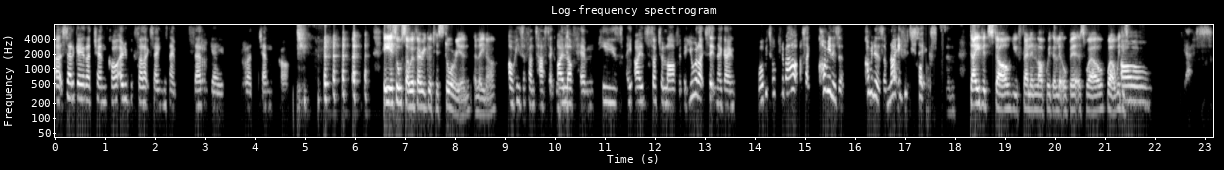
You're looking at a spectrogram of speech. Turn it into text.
Uh, Sergei Radchenko, only because I like saying his name. Sergei Radchenko. he is also a very good historian, Elena. Oh, he's a fantastic. I love him. He's. He, I had such a laugh with it. You were like sitting there going, "What are we talking about?" I was like, "Communism, communism, 1956." David Stahel, you fell in love with a little bit as well. Well, with his Oh, yes.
